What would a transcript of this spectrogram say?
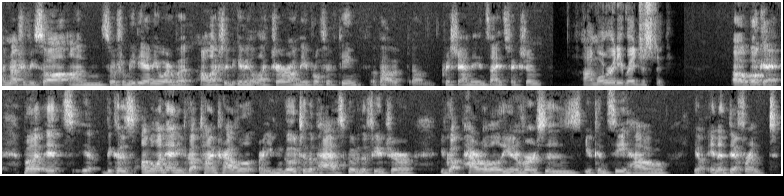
I'm not sure if you saw on social media anywhere, but I'll actually be giving a lecture on April 15th about um, Christianity and science fiction. I'm already registered. Oh, okay. But it's yeah, because on the one hand, you've got time travel, right? You can go to the past, go to the future. You've got parallel universes. You can see how, you know, in a different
